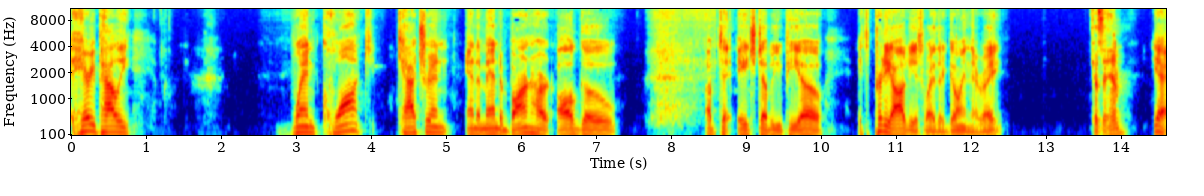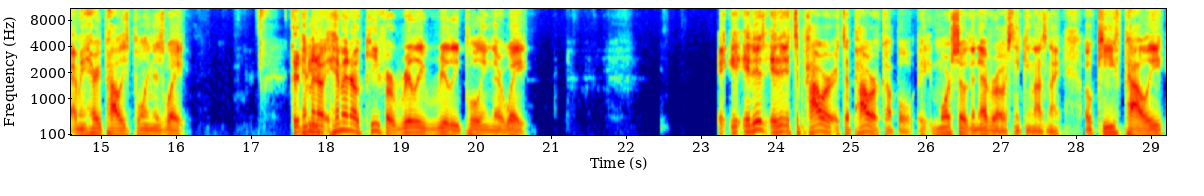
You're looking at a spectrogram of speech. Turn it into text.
Harry Pally. When Quant, Katrin, and Amanda Barnhart all go up to HWPO, it's pretty obvious why they're going there, right? Because of him? Yeah, I mean Harry Pally's pulling his weight. Could Him be. and him and O'Keefe are really, really pulling their weight. It, it, it is. It, it's a power. It's a power couple eh, more so than ever. I was thinking last night. O'Keefe, Pally,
